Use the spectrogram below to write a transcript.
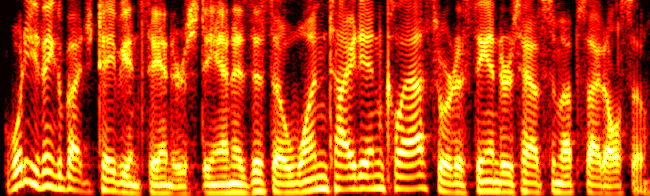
What do you think about Ja'Tavion Sanders, Dan? Is this a one tight end class or does Sanders have some upside also?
